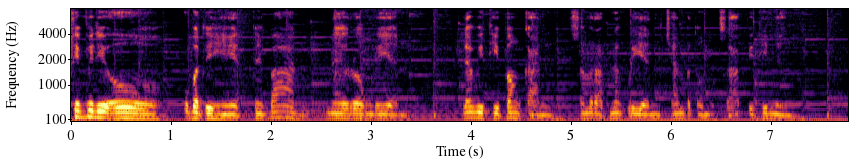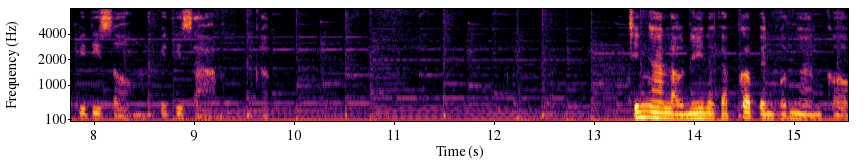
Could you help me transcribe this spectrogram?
คลิปวิดีโอ อุบัติเหตุในบ้านในโรงเรียน และวิธีป้องกันสำหรับนักเรียนชั้นประถมศึกษาปีที่ 1 ปีที่ 2 และปีที่ 3 นะครับ ชิ้นงานเหล่านี้นะครับก็เป็นผลงานของ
